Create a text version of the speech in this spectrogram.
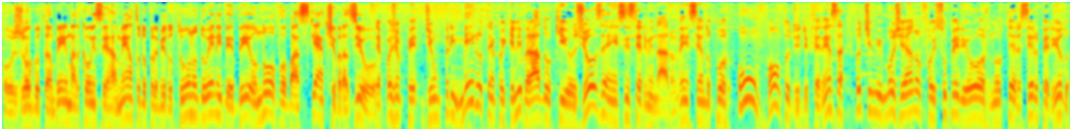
O jogo também marcou o encerramento do primeiro turno do NBB, o Novo Basquete Brasil. Depois de um, de um primeiro tempo equilibrado que os joseenses terminaram vencendo por um ponto de diferença, o time mogiano foi superior no terceiro período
